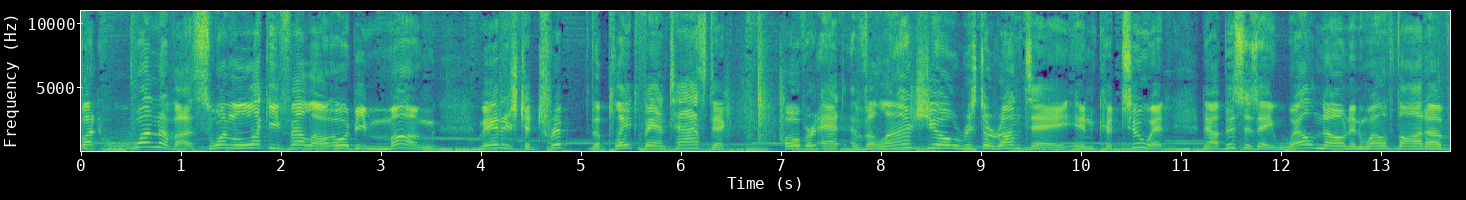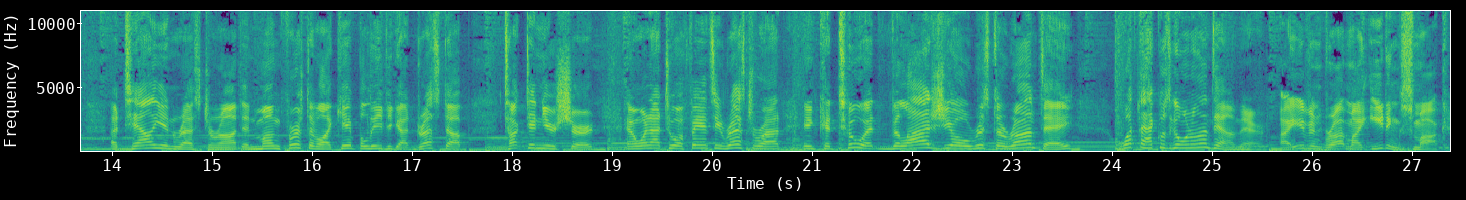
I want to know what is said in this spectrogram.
But one of us, one lucky fellow, it would be Mung, managed to trip the plate fantastic over at Villaggio Ristorante in Cotuit. Now, this is a well known and well thought of Italian restaurant. And Mung, first of all, I can't believe you got dressed up, tucked in your shirt, and went out to a fancy restaurant in Cotuit, Villaggio Ristorante. What the heck was going on down there? I even brought my eating smock.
